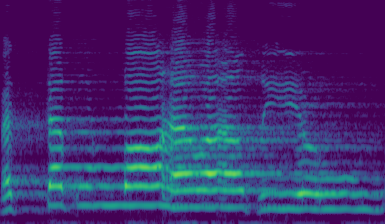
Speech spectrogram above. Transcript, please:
فاتقوا الله وأطيعون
